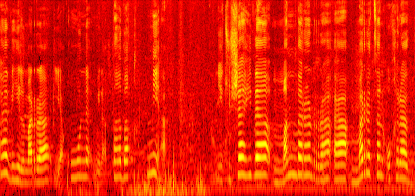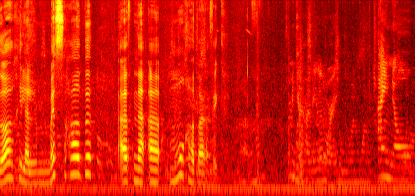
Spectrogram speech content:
هذه المرة يكون من الطابق 100 لتشاهد منظرا رائع مرة أخرى داخل المصعد أثناء مغادرتك. I know.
